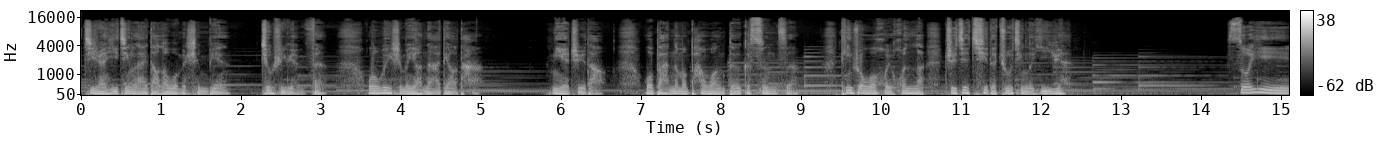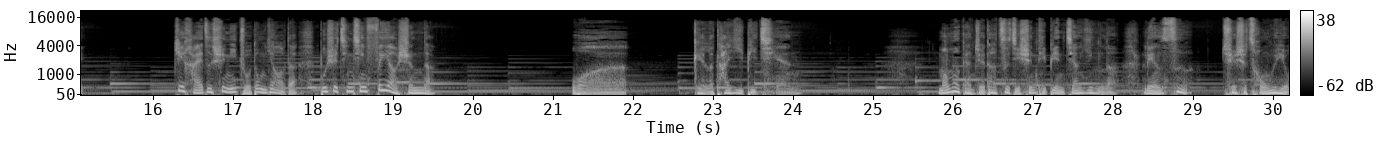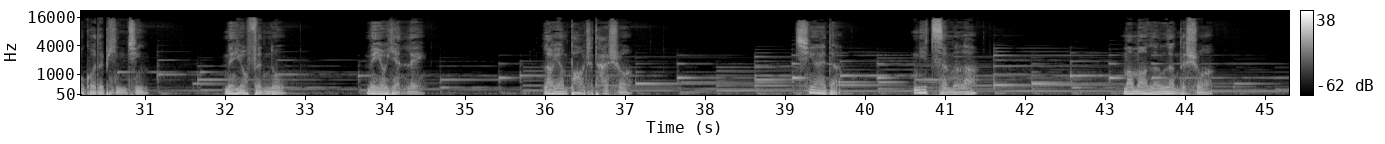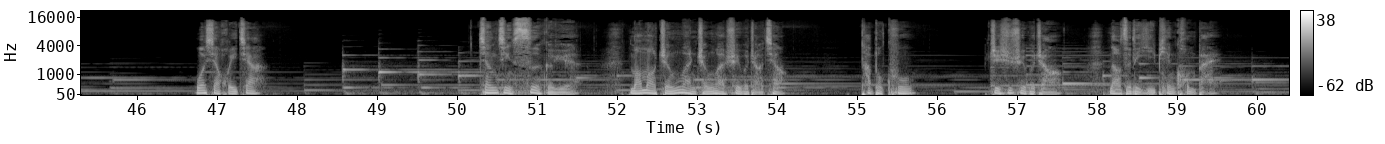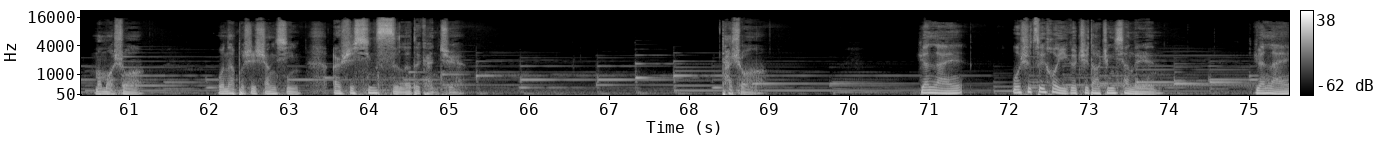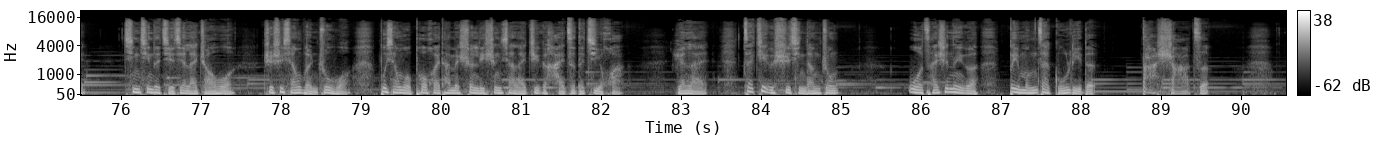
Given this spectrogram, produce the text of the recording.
既然已经来到了我们身边，就是缘分，我为什么要拿掉他？你也知道，我爸那么盼望得个孙子，听说我悔婚了，直接气得住进了医院。所以，这孩子是你主动要的，不是青青非要生的。我给了他一笔钱。毛毛感觉到自己身体变僵硬了，脸色却是从未有过的平静，没有愤怒，没有眼泪。老杨抱着他说：“亲爱的，你怎么了？”毛毛冷冷地说：“我想回家。”将近四个月，毛毛整晚整晚睡不着觉。他不哭，只是睡不着，脑子里一片空白。毛毛说：“我那不是伤心，而是心死了的感觉。”他说：“原来。”我是最后一个知道真相的人。原来，青青的姐姐来找我，只是想稳住我，不想我破坏他们顺利生下来这个孩子的计划。原来，在这个事情当中，我才是那个被蒙在鼓里的大傻子。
